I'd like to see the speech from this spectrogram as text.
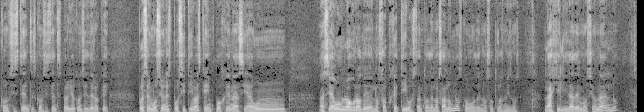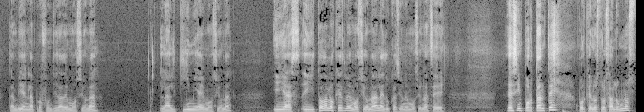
consistentes, consistentes, pero yo considero que pues emociones positivas que empujen hacia un hacia un logro de los objetivos tanto de los alumnos como de nosotros mismos. La agilidad emocional, ¿no? También la profundidad emocional, la alquimia emocional y, y todo lo que es lo emocional, la educación emocional se es importante porque nuestros alumnos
